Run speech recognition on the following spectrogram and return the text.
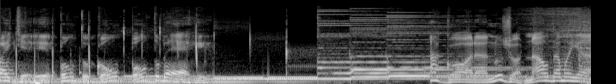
paiquerê.com.br Agora no Jornal da Manhã.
